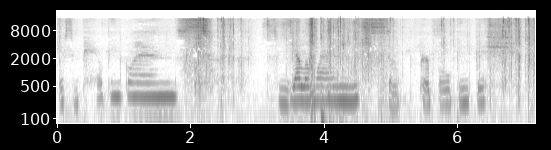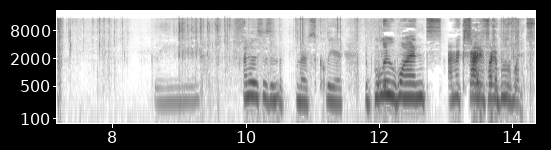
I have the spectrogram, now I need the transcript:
Here's some pale pink ones. Some yellow ones. Purple, pinkish, green. I know this isn't the most clear. The blue ones. I'm excited for the blue ones.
